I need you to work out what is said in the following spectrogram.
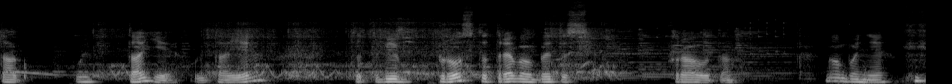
Так, ульта є, ульта є. То тобі просто треба вбити спраута. Ну або ні.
